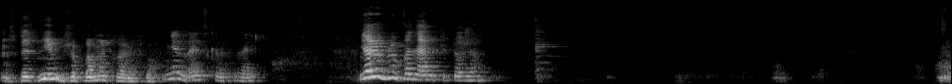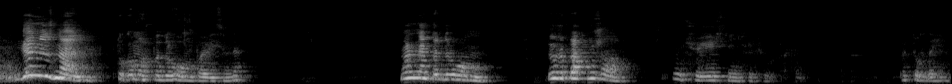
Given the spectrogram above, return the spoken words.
Что с ним, чтобы помыть хорошо. Мне нравится, когда фонарики. Я люблю фонарики тоже. Знаю. Только, может, по-другому повесим, да? Можно по-другому. Ты уже покушала? Ну что, есть я не хочу уже. Потом даем.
